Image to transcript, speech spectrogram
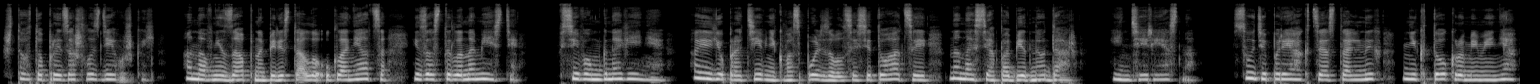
что-то произошло с девушкой. Она внезапно перестала уклоняться и застыла на месте. Всего мгновение, а ее противник воспользовался ситуацией, нанося победный удар. Интересно. Судя по реакции остальных, никто, кроме меня,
